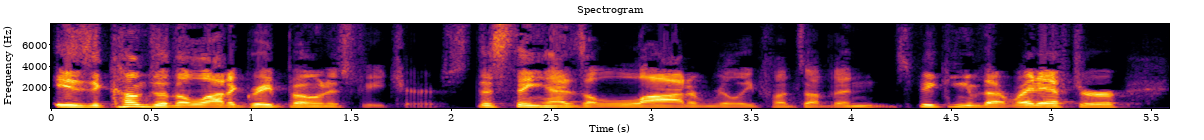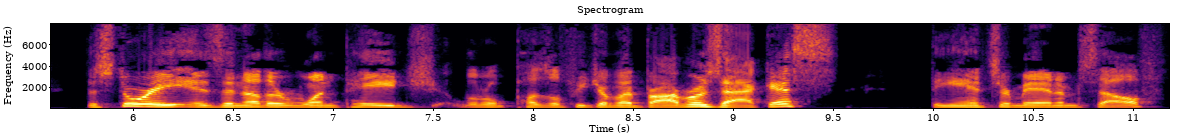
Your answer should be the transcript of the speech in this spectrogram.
is it comes with a lot of great bonus features. This thing has a lot of really fun stuff. And speaking of that, right after the story is another one page little puzzle feature by Bob Rozakis, the answer man himself.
